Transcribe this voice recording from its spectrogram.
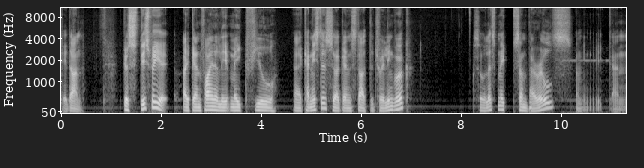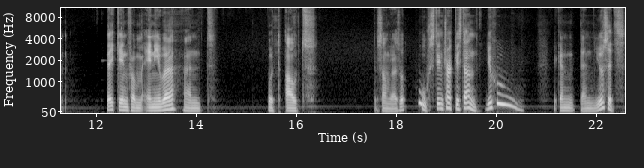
Okay, done. Because this way I can finally make few uh, canisters so I can start the trailing work. So let's make some barrels. I mean, we can take in from anywhere and put out to somewhere as well. Ooh, steam truck is done. Yoo-hoo! We can then use it.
